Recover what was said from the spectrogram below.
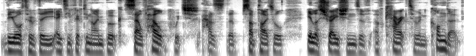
the author of the 1859 book Self Help, which has the subtitle Illustrations of, of Character and Conduct.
